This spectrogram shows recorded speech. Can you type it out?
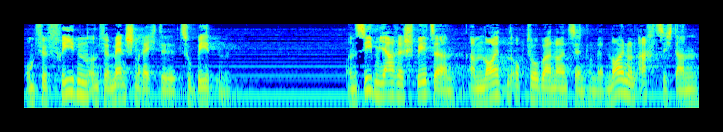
um für Frieden und für Menschenrechte zu beten. Und sieben Jahre später, am 9. Oktober 1989 dann,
